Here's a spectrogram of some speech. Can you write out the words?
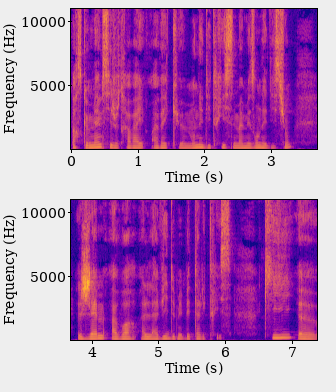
Parce que même si je travaille avec euh, mon éditrice et ma maison d'édition, j'aime avoir l'avis de mes bêta lectrices qui euh,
